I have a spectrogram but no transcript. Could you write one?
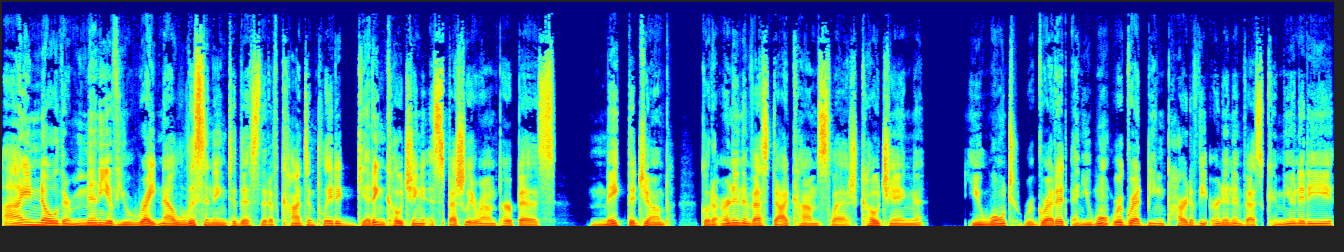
I know there are many of you right now listening to this that have contemplated getting coaching, especially around purpose. Make the jump Go to earnandinvest.com slash coaching. You won't regret it, and you won't regret being part of the Earn and Invest community.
